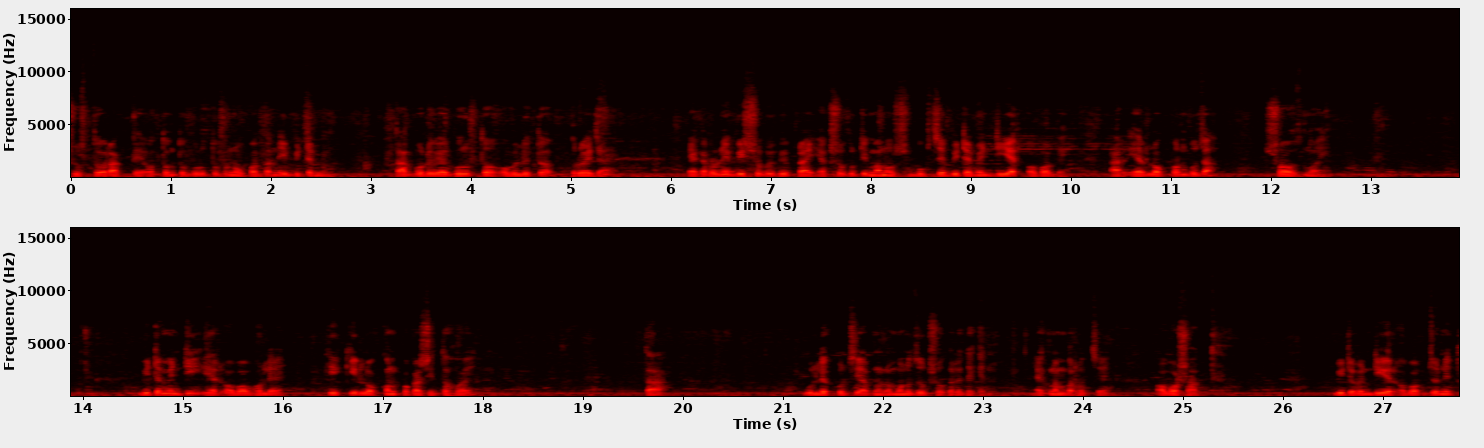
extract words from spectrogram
সুস্থ রাখতে অত্যন্ত গুরুত্বপূর্ণ উপাদান এই ভিটামিন। তারপরে এর গুরুত্ব অবহেলিত রয়ে যায়। এ কারণে বিশ্বব্যাপী প্রায় একশো কোটি মানুষ ভুগছে ভিটামিন ডি এর অভাবে, আর এর লক্ষণ বোঝা সহজ নয়। ভিটামিন ডি এর অভাব হলে কী কী লক্ষণ প্রকাশিত হয় তা উল্লেখ করছি, আপনারা মনোযোগ সহকারে দেখেন। এক নম্বর হচ্ছে অবসাদ। ভিটামিন ডি এর অভাবজনিত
